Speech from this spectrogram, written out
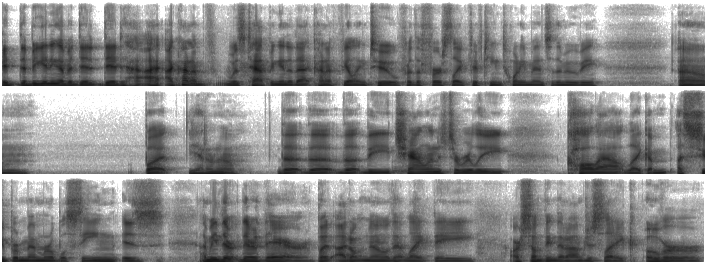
It, the beginning of it did did I, I kind of was tapping into that kind of feeling too for the first like 15 20 minutes of the movie um but yeah i don't know the the the the challenge to really call out like a, a super memorable scene is I mean they're they're there, but I don't know that like they are something that I'm just like over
